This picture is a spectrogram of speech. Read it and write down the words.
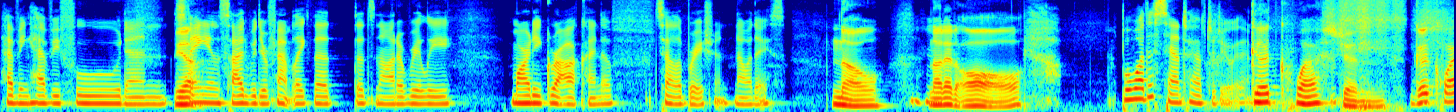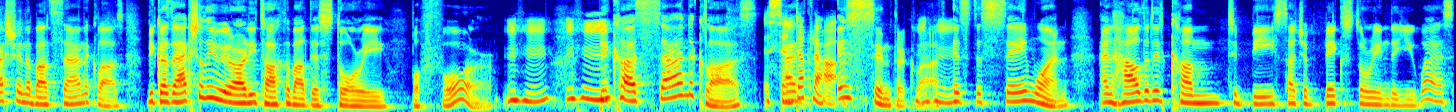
having heavy food and Yeah. staying inside with your family. Like, that, that's not a really Mardi Gras kind of celebration nowadays. No, mm-hmm. not at all. But what does Santa have to do with it? Good question. Good question about Santa Claus. Because actually, we already talked about this story before. Mm-hmm. Because Santa Claus Is Santa Claus. is Santa Claus. It's the same one. And how did it come to be such a big story in the U.S.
